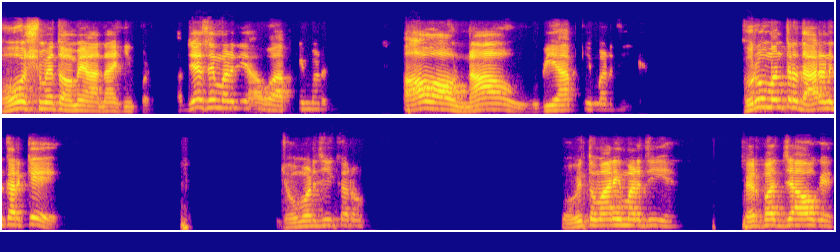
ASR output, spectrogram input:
होश में तो हमें आना ही पड़ेगा। अब जैसे मर्ज़ी आओ, आपकी मर्ज़ी। आओ आओ ना आओ वो भी आपकी मर्ज़ी है। गुरु मंत्र धारण करके जो मर्ज़ी करो, वो भी तुम्हारी मर्ज़ी है। फिर फंस जाओगे।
